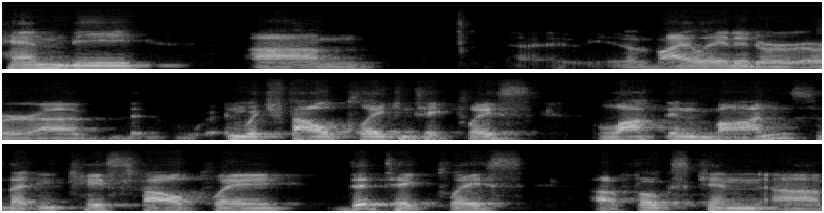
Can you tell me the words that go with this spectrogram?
can be um, you know, violated or, or uh, in which foul play can take place, locked in bonds so that in case foul play did take place, uh, folks can uh,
